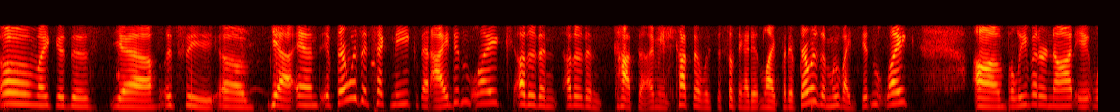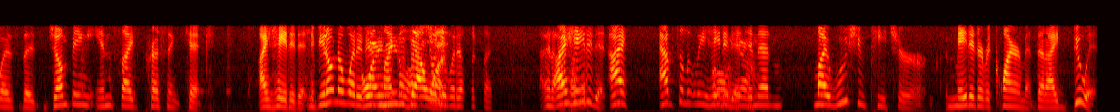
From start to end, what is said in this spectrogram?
oh my goodness. Yeah. Let's see. Um yeah, and if there was a technique that I didn't like other than other than kata, I mean kata was just something I didn't like, but if there was a move I didn't like, um believe it or not, it was the jumping inside crescent kick. I hated it. And if you don't know what it is, Oh, I Michael, I'll show one. you what it looks like. And I hated it. I absolutely hated Oh, it. And then my wushu teacher made it a requirement that I do it,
